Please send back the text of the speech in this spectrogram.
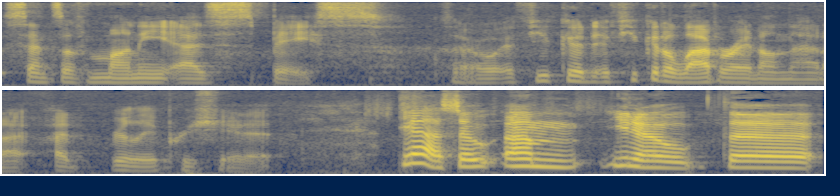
sense of money as space. So if you could if you could elaborate on that, I, would really appreciate it. Yeah, so um, you know the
